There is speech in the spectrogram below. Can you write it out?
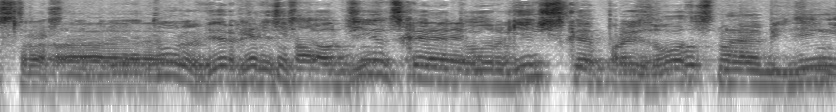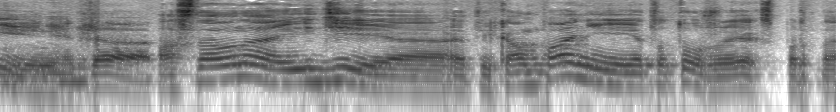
страшные а, аббревиатуры. Верхнесталдинское металлургическое производственное объединение. Да. Основная идея этой компании – это тоже экспортно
